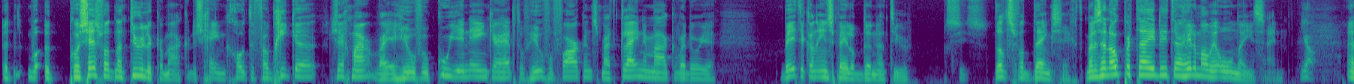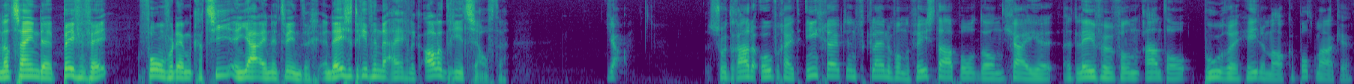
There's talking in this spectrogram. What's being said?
Het, het proces wat natuurlijker maken. Dus geen grote fabrieken, zeg maar, waar je heel veel koeien in één keer hebt of heel veel varkens, maar het kleiner maken waardoor je beter kan inspelen op de natuur. Precies. Dat is wat Denk zegt. Maar er zijn ook partijen die het er helemaal mee oneens zijn. Ja. En dat zijn de PVV, Forum voor Democratie en Ja21. En deze drie vinden eigenlijk alle drie hetzelfde. Zodra de overheid ingrijpt in het verkleinen van de veestapel, dan ga je het leven van een aantal boeren helemaal kapot maken.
